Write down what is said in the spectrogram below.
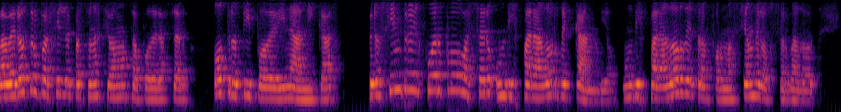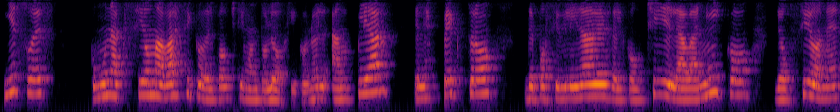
Va a haber otro perfil de personas que vamos a poder hacer otro tipo de dinámicas, pero siempre el cuerpo va a ser un disparador de cambio, un disparador de transformación del observador. Y eso es como un axioma básico del coaching ontológico, ¿no? el ampliar el espectro de posibilidades del coaching, el abanico de opciones,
